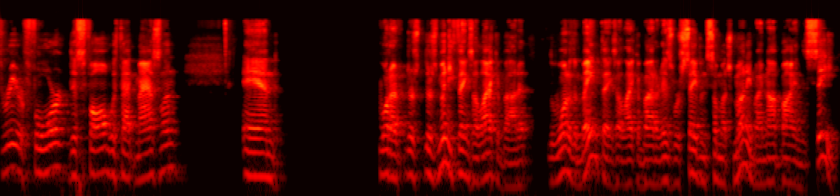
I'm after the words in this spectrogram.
three or four this fall with that maslin. And what I there's there's many things I like about it. The one of the main things I like about it is we're saving so much money by not buying the seed.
